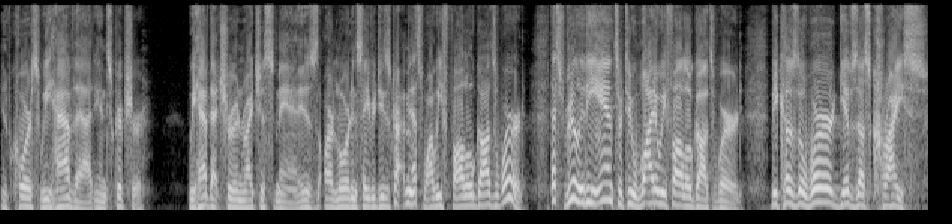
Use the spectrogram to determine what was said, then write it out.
And of course, we have that in Scripture. We have that true and righteous man. It is our Lord and Savior Jesus Christ. I mean, that's why we follow God's word. That's really the answer to why do we follow God's word? Because the word gives us Christ.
